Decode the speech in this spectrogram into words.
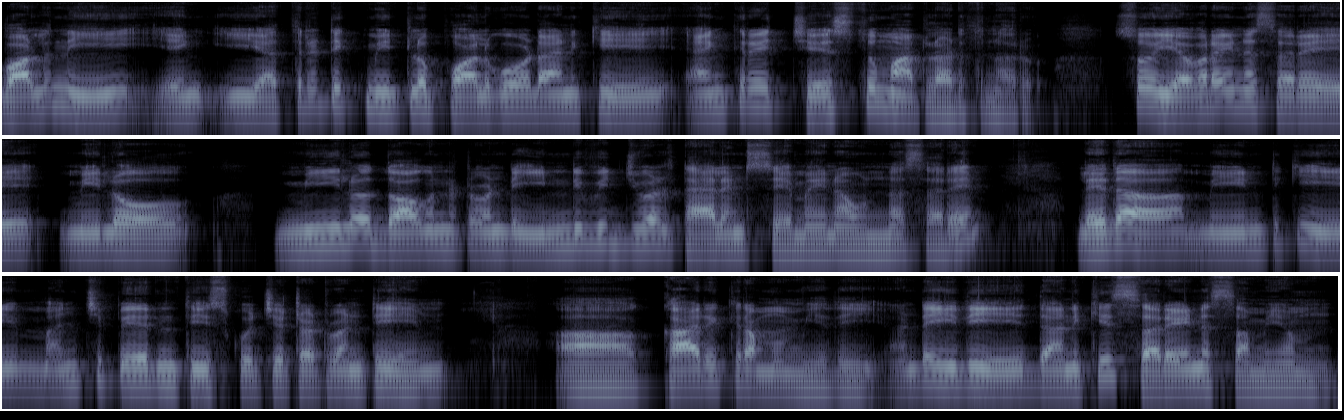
వాళ్ళని ఎం- ఈ అథ్లెటిక్ మీట్లో పాల్గొనడానికి ఎంకరేజ్ చేస్తూ మాట్లాడుతున్నారు. సో ఎవరైనా సరే మీలో మీలో దాగున్నటువంటి ఇండివిజువల్ టాలెంట్స్ ఏమైనా ఉన్నా సరే లేదా మీ ఇంటికి మంచి పేరుని తీసుకొచ్చేటటువంటి కార్యక్రమం ఇది. అంటే ఇది దానికి సరైన సమయం.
